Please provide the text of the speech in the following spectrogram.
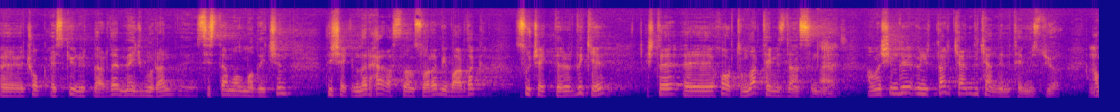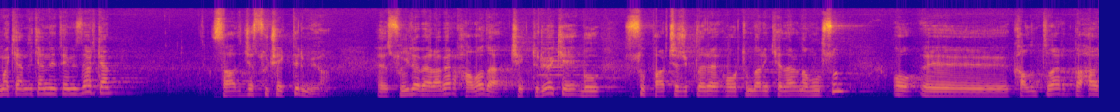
E, çok eski ünitlerde mecburen e, sistem olmadığı için diş hekimleri her hastadan sonra bir bardak su çektirirdi ki işte e, hortumlar temizlensin diye. Evet. Ama şimdi ünitler kendi kendini temizliyor. Ama kendi kendini temizlerken sadece su çektirmiyor. E, suyla beraber hava da çektiriyor ki bu su parçacıkları hortumların kenarına vursun. O e, kalıntılar daha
